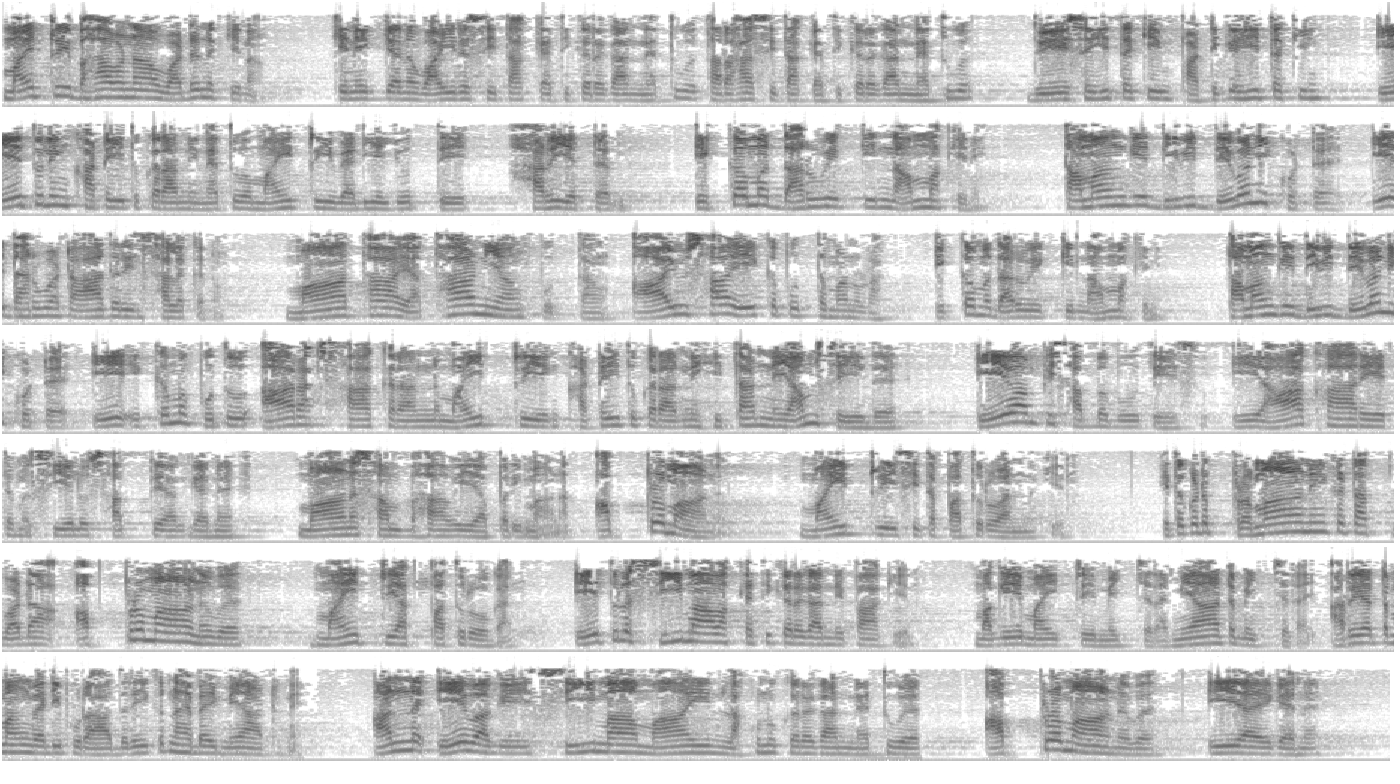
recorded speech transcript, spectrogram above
මෛත්‍රී භාවනා වඩන කෙනා කෙනෙක් ගැන වෛර සිතක් ඇති කරගන්න නැතුව තරහ සිතක් ඇති කරගන්න නැතුව ද්වේෂ හිතකින් පටිඝ හිතකින් ඒ තුලින් කටයුතු කරන්නේ නැතුව මෛත්‍රී වැඩි යුත්තේ හරියට එකම දරුවෙක් ඉන්න අම්මා කෙනෙක්. තමන්ගේ දිවි දෙවනි කොට ඒ දරුවට ආදරෙන් සලකනවා. මාතා යථානියං පුත්තං ආයුසා ඒක පුත්ත මනුරක් එකම දරුවෙක් ඉන්න අම්මා කෙනෙක්. තමන්ගේ දිවි දෙවනි කොට ඒ එකම පුතු ආරක්ෂා කරන්න මෛත්‍රියෙන් කටයුතු කරන්න හිතන්නේ යම්සේද? ඒවම්පි සබ්බ භූතේසු ඒ ආකාරයටම සියලු සත්වයන් ගැන මාන සම්භාවයේ අපරිමාණ අප්‍රමාණ මෛත්‍රී සිත පතුරවන්න කියන. එතකොට ප්‍රමාණයකටත් වඩා අප්‍රමාණව මෛත්‍රියක් පතුරව ගන්න. ඒ තුල සීමාවක් ඇති කරගන්න එපා කියන. මගේ මෛත්‍රිය මෙච්චරයි. මෙයාට මෙච්චරයි. අරයට මං වැඩිපුර ආදරය කරන හැබැයි මෙයාට නෑ. අන්න ඒ වගේ සීමා මායින් ලකුණු කරගන්න නැතුව අප්‍රමාණව ඒ අය ගැන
